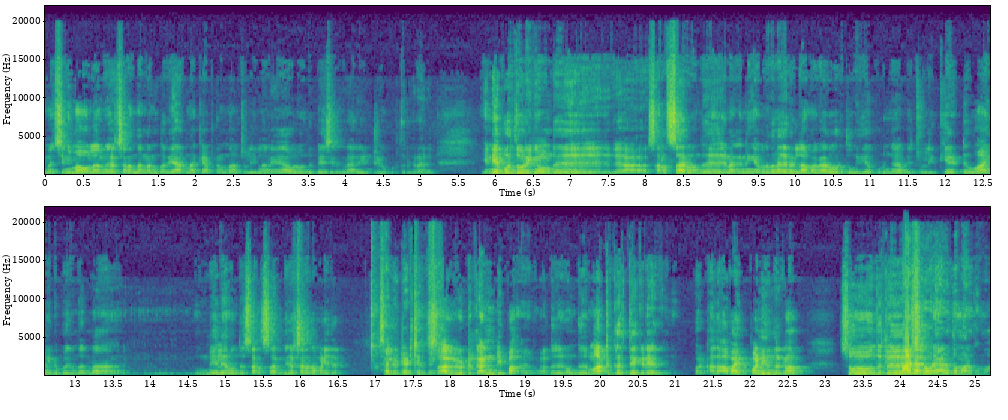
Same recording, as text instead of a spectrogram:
எனக்கு சினிமாவில் மிகச்சிறந்த நண்பர் யாருன்னா கேப்டன் தான் சொல்லி நிறைய அவர் வந்து பேசியிருக்கிறாரு இன்டர்வியூ கொடுத்துருக்கிறாரு. என்னை பொறுத்த வரைக்கும் வந்து சரத் சார் வந்து எனக்கு நீங்கள் விருதுநகர் இல்லாமல் வேற ஒரு தொகுதியை கொடுங்க அப்படின்னு சொல்லி கேட்டு வாங்கிட்டு போயிருந்தாருன்னா உண்மையிலே வந்து சரத் சார் மிகச்சிறந்த மனிதர். சல்யூட் அடிச்சிருப்பீங்க. சல்யூட் கண்டிப்பாக அது வந்து மாற்று கருத்தே கிடையாது. பட் அதை அவாய்ட் பண்ணியிருந்திருக்கலாம். ஸோ வந்துட்டு பாஜகவுடைய அழுத்தமா இருக்குமா?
